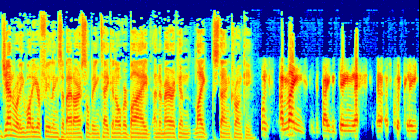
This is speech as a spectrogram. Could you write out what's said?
generally? What are your feelings about Arsenal being taken over by an American like Stan Kroenke? I was amazed that David Dein left uh, as quickly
